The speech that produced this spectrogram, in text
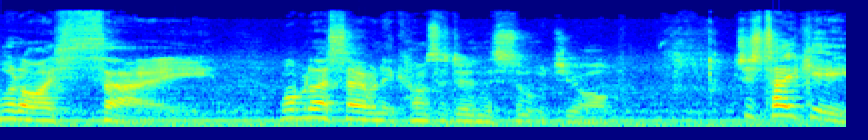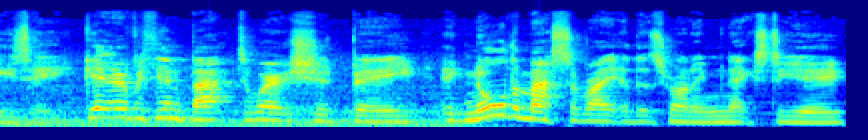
would I say? What would I say when it comes to doing this sort of job? Just take it easy. Get everything back to where it should be. Ignore the macerator that's running next to you.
